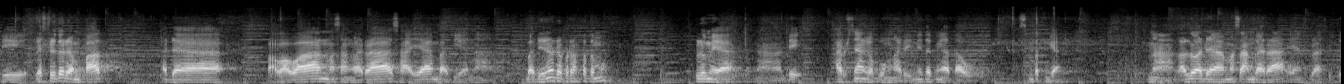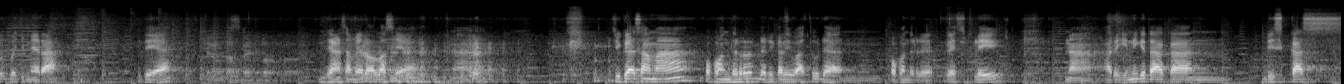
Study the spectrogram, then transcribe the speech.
Di Let's Play itu ada empat. Ada Pak Wawan, Mas Anggara, saya, Mbak Diana. Mbak Diana udah pernah ketemu? Belum ya? Nah, nanti harusnya gabung hari ini tapi nggak tahu sempet nggak. Nah, lalu ada Mas Anggara yang sebelah situ baju merah, gitu ya. Jangan sampai lolos. Jangan sampai lolos ya. Nah, juga sama co-founder dari Kaliwatu dan co-founder Let's Play. Nah, hari ini kita akan discuss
